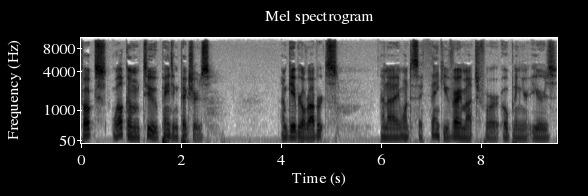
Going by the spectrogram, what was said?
Folks. Welcome to Painting Pictures. I'm Gabriel Roberts, and I want to say thank you very much for opening your ears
